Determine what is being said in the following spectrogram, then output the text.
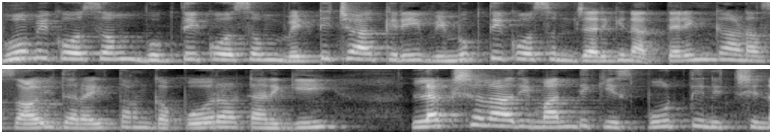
భూమి కోసం భుక్తి కోసం వెట్టి చాకిరి విముక్తి కోసం జరిగిన తెలంగాణ సాయుధ రైతాంగ పోరాటానికి లక్షలాది మందికి స్ఫూర్తినిచ్చిన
